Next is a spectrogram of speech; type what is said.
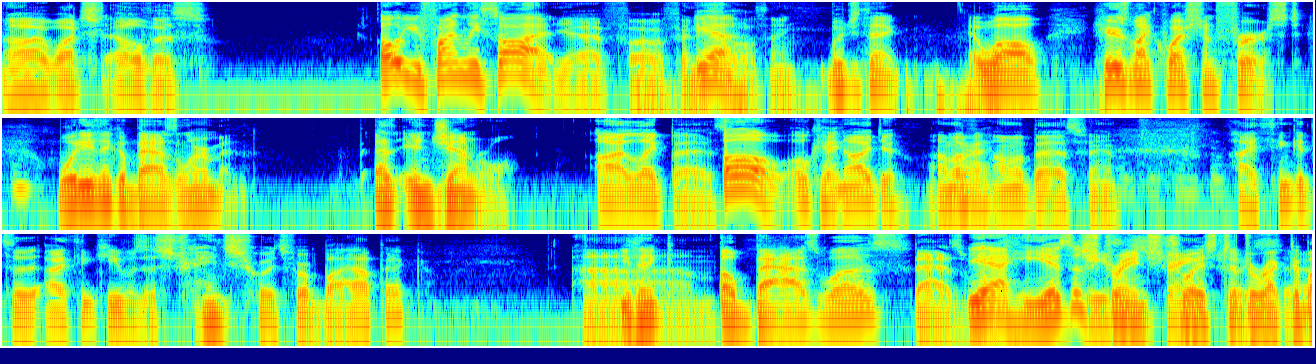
Oh, I watched Elvis. Oh, you finally saw it. Yeah, I f- finished Yeah. the whole thing. What'd you think? Well, here's my question first. What do you think of Baz Luhrmann in general? Oh, I like Baz. Oh, okay. no, I do. I'm a, All right. am a Baz fan. I think it's a. I think he was a strange choice for a biopic. You think? Um, Oh, Baz was. Baz was. Yeah, he is a He's a strange, strange choice to choice, direct a um,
